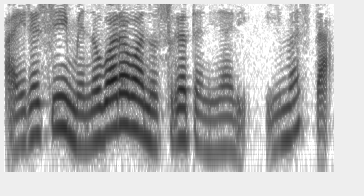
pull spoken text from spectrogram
愛らしい目のわらわの姿になり言いました。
